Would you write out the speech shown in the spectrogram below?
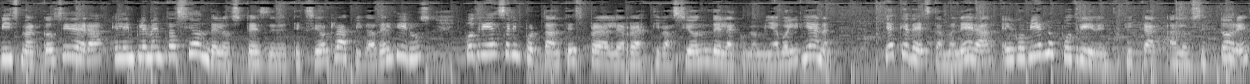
Bismarck considera que la implementación de los test de detección rápida del virus podrían ser importantes para la reactivación de la economía boliviana, ya que de esta manera el gobierno podría identificar a los sectores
